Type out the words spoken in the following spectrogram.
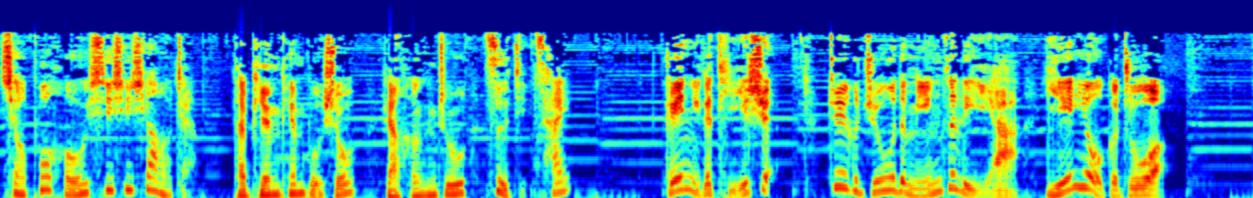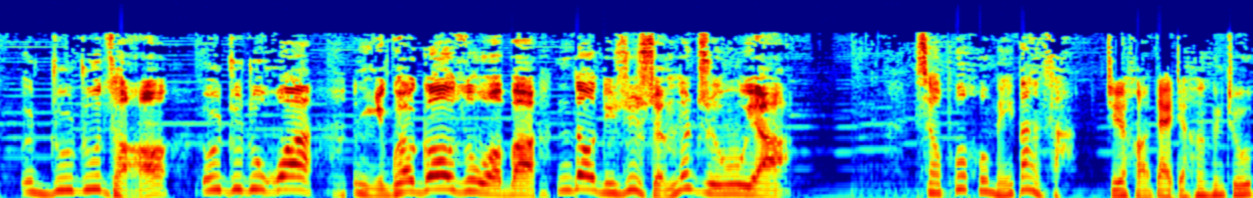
小泼猴嘻嘻笑着，他偏偏不说，让哼哼猪自己猜。给你个提示，这个植物的名字里呀也有个猪。猪猪草，呃，猪猪花，你快告诉我吧，到底是什么植物呀？小泼猴没办法，只好带着哼哼猪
